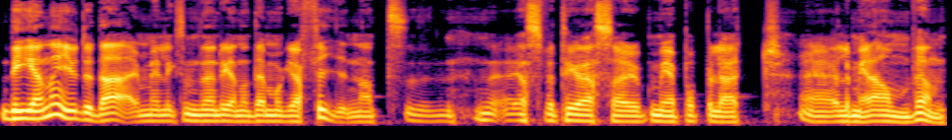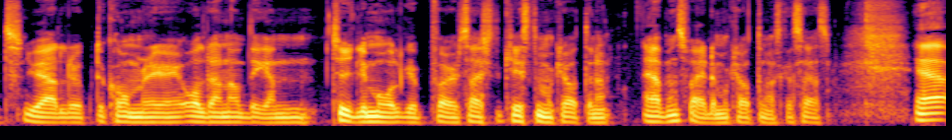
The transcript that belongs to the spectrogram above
det ena är ju det där med liksom den rena demografin, att eh, SVT och SR är mer populärt, eh, eller mer använt ju äldre upp du kommer i åldrarna och det är en tydlig målgrupp för särskilt Kristdemokraterna, även Sverigedemokraterna ska sägas. Eh,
